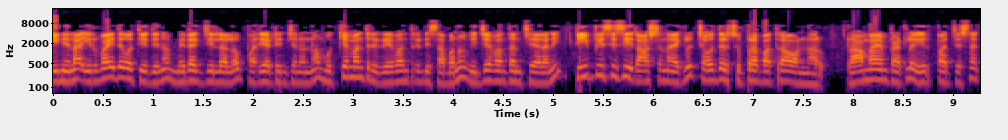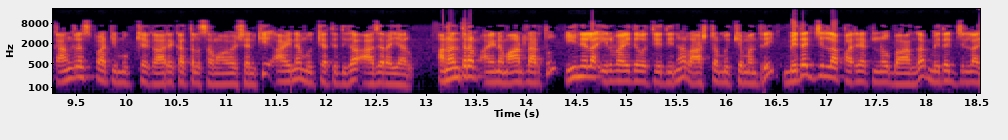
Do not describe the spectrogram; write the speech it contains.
ఈ నెల ఇరవై ఐదవ తేదీన మెదక్ జిల్లాలో పర్యటించనున్న ముఖ్యమంత్రి రేవంత్ రెడ్డి సభను విజయవంతం చేయాలని టీపీసీసీ రాష్ట్ర నాయకులు చౌదరి సుప్రభాత్రావు అన్నారు. రామాయంపేటలో ఏర్పాటు చేసిన కాంగ్రెస్ పార్టీ ముఖ్య కార్యకర్తల సమావేశానికి ఆయన ముఖ్య అతిథిగా హాజరయ్యారు. అనంతరం ఆయన మాట్లాడుతూ ఈ నెల ఇరవై ఐదవ తేదీన రాష్ట్ర ముఖ్యమంత్రి మెదక్ జిల్లా పర్యటనలో భాగంగా మెదక్ జిల్లా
